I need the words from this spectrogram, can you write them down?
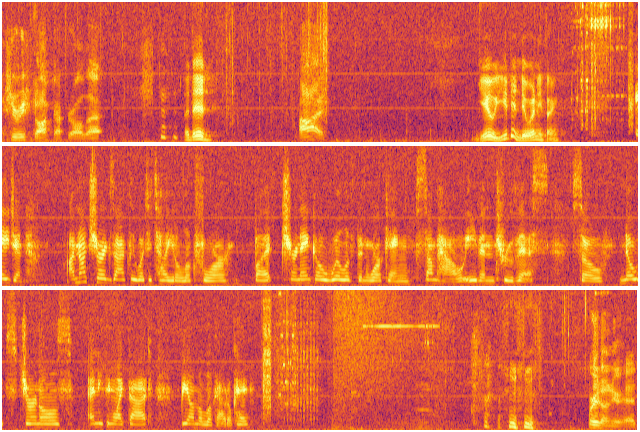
I should restock after all that. I did. I. You, you didn't do anything. Agent, I'm not sure exactly what to tell you to look for, but Chernenko will have been working somehow, even through this. So, notes, journals, anything like that, be on the lookout, okay? Right on your head.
